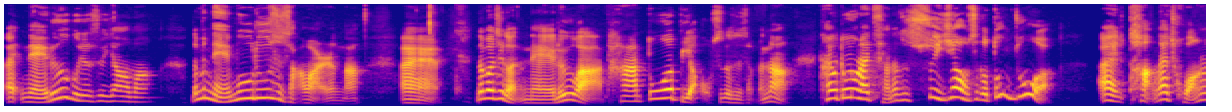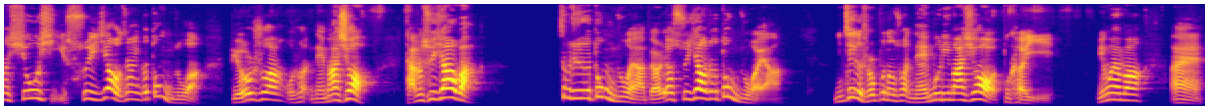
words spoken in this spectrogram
哎，奈鲁不就是睡觉吗？那么奈木鲁是啥玩意儿啊？哎，那么这个奈鲁啊，它多表示的是什么呢？ 它又多用来强调是睡觉这个动作。哎，躺在床上休息、睡觉这样一个动作。比如说，我说奶妈笑，咱们睡觉吧，这不就是个动作呀？表示要睡觉这个动作呀。你这个时候不能说奶木里嘛笑，不可以，明白吗？哎，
